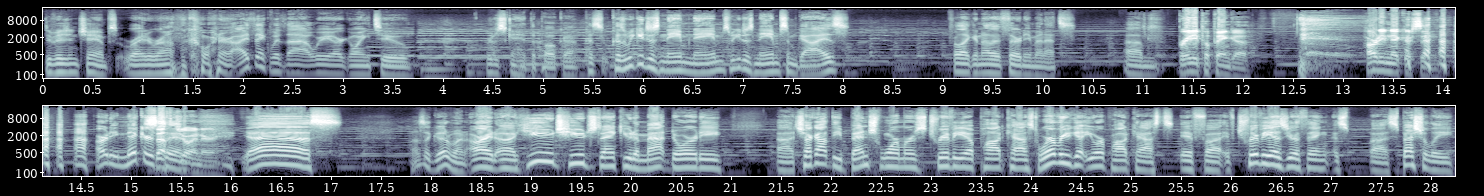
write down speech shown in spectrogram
division champs right around the corner. I think with that we are going to we're just gonna hit the polka because because we could just name names. We could just name some guys for like another thirty minutes. Um, Brady Poppinga, Hardy Nickerson, Hardy Nickerson, Seth Joyner. Yes, that's a good one. All right, uh, huge huge thank you to Matt Dougherty. Uh, check out the Benchwarmers Trivia podcast wherever you get your podcasts. If uh, if trivia is your thing, uh, especially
